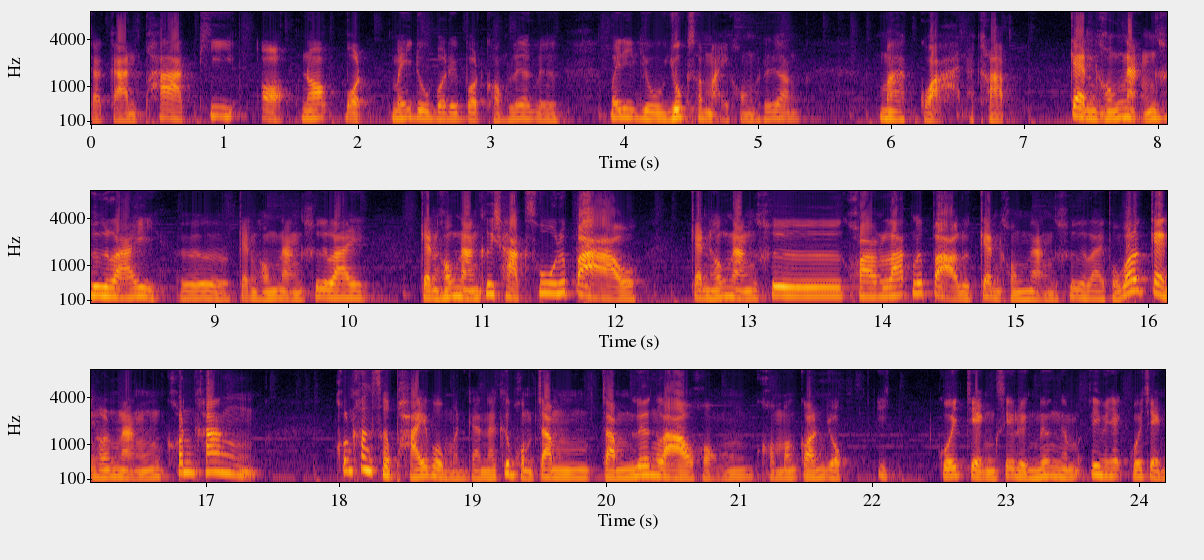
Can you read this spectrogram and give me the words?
กับการพากย์ที่ออกนอกบท ไม่ดูบริบทของเรื่องหรือ ไม่ได้ดูยุคสมัยของเรื่องมากกว่านะครับ แก่นของหนังคืออะไรเออแก่นของหนังคืออะไร แก่นของหนังคือฉากสู้หรือเปล่า แก่นของหนังคือความรักหรือเปล่า หรือแก่นของหนังคืออะไร ผมว่าแก่นของหนังค่อนข้างค่อนข้างเซอร์ไพรส์ผมเหมือนกันนะคือผมจำจำเรื่องราวของของมังกรหยกอีกกุ้ยเจ๋งซิหลิงนึ่งนะเอ้ยไม่ใช่กุ้ยเจ๋ง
